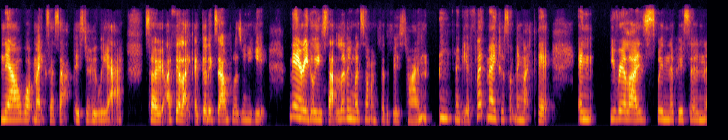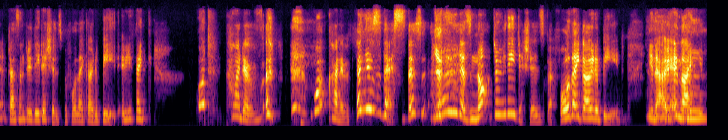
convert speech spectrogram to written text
now what makes us up as to who we are. So I feel like a good example is when you get married or you start living with someone for the first time, maybe a flatmate or something like that, and you realize when the person doesn't do their dishes before they go to bed, and you think, what kind of what kind of thing is this? This who does not do their dishes before they go to bed? You know, and like mm.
